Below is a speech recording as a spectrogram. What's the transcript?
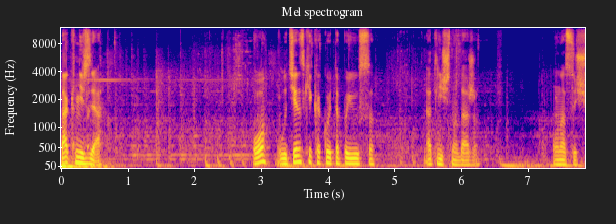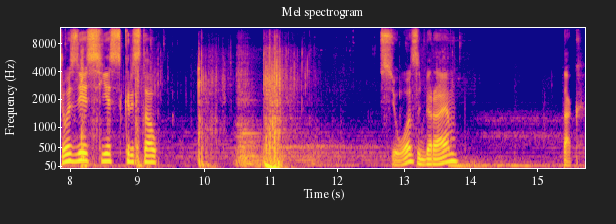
Так нельзя. О, Лутенский какой-то появился. Отлично даже. У нас еще здесь есть кристалл. Все, забираем. Так.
